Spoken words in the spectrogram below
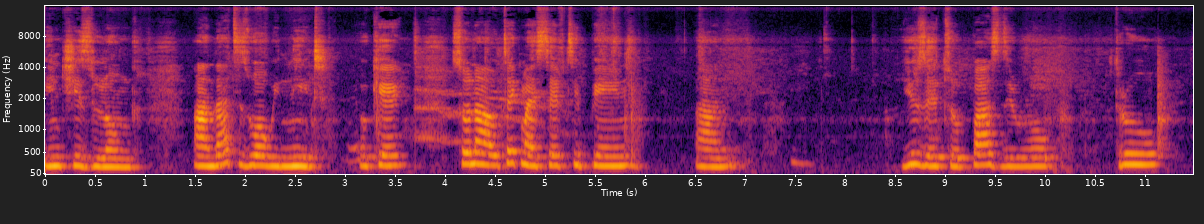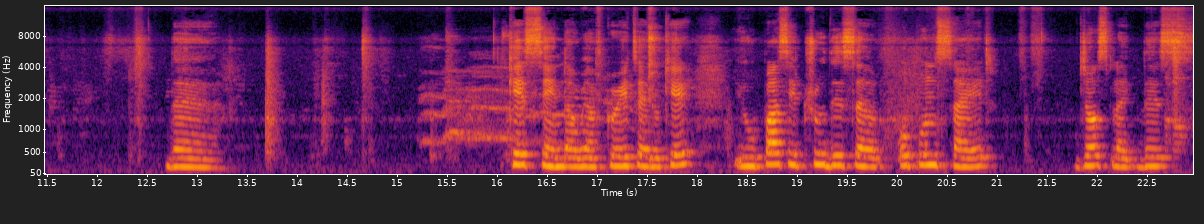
inches long and that is what we need okay? So now I'll take my safety pin and use it to pass the rope through the casing that we have created okay? You pass it through this uh, open side just like this.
